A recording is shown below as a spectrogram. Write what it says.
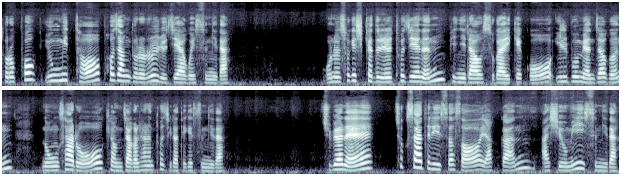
도로폭 6m 포장도로를 유지하고 있습니다. 오늘 소개시켜 드릴 토지에는 비닐하우스가 있겠고 일부 면적은 농사로 경작을 하는 토지가 되겠습니다. 주변에 축사들이 있어서 약간 아쉬움이 있습니다.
